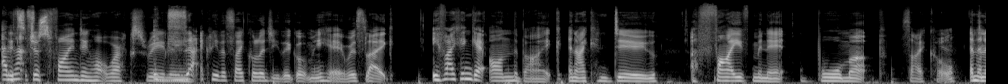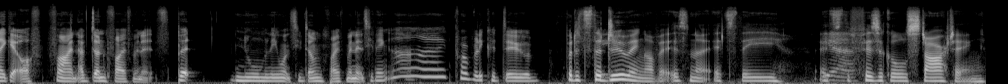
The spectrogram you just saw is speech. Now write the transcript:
And it's just finding what works really. Exactly the psychology that got me here was like, if I can get on the bike and I can do a five minute warm up cycle and then I get off, fine, I've done five minutes. But normally, once you've done five minutes, you think, oh, I probably could do. But it's the doing of it, isn't it? It's the it's Yeah. the physical starting,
